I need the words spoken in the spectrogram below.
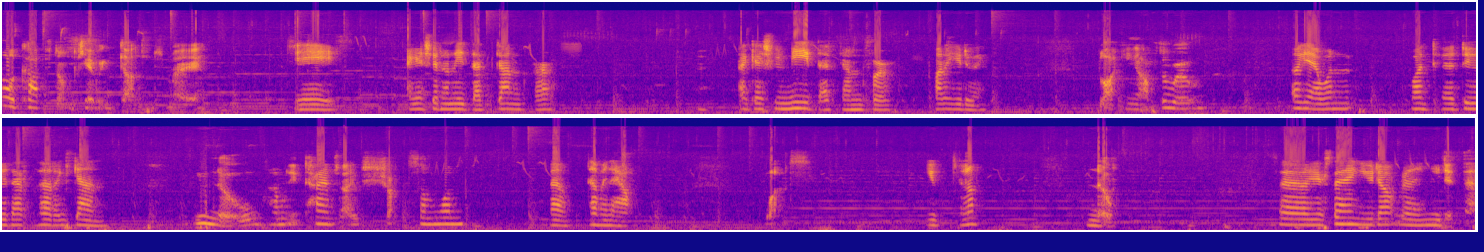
All cops don't carry guns, Mae. Jeez. I guess you don't need that gun for... I guess you need that gun for... What are you doing? Blocking off the road. Oh yeah, I wouldn't want to do that without a gun. You know how many times I've shot someone? No, tell me now. Once. You kill him? No. So you're saying you don't really need it then?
